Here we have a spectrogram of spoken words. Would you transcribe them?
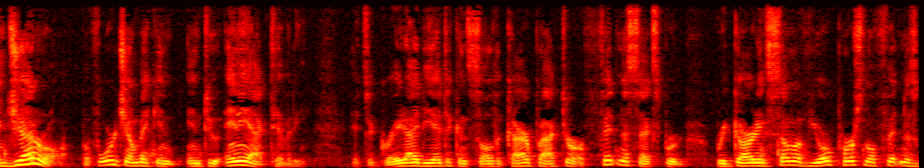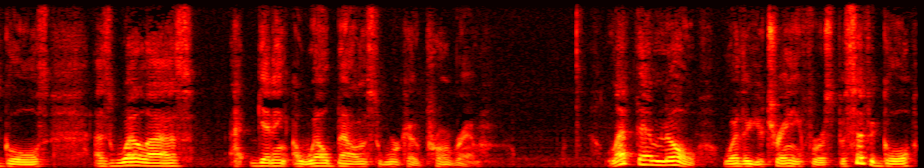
In general, before jumping in, into any activity, it's a great idea to consult a chiropractor or fitness expert regarding some of your personal fitness goals as well as getting a well balanced workout program. Let them know whether you're training for a specific goal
